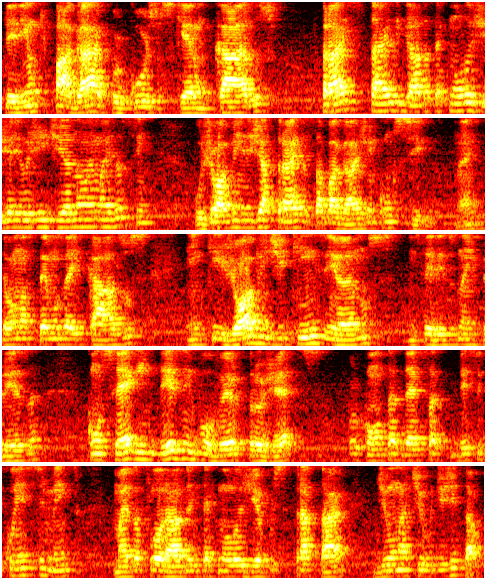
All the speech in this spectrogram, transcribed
teriam que pagar por cursos que eram caros para estar ligado à tecnologia e hoje em dia não é mais assim. O jovem ele já traz essa bagagem consigo, né? Então nós temos aí casos em que jovens de 15 anos inseridos na empresa conseguem desenvolver projetos por conta dessa, desse conhecimento mais aflorado em tecnologia por se tratar de um nativo digital.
